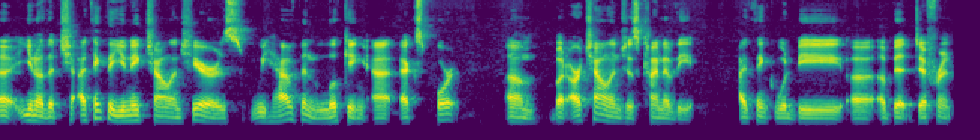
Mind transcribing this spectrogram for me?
uh, you know, the ch- I think the unique challenge here is we have been looking at export, um, but our challenge is kind of the I think would be a, a bit different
